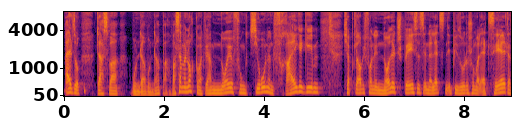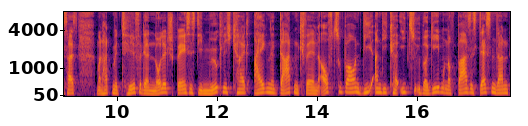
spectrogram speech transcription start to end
Also, das war wunder, wunderbar. Was haben wir noch gemacht? Wir haben neue Funktionen freigegeben. Ich habe, glaube ich, von den Knowledge Bases in der letzten Episode schon mal erzählt. Das heißt, man hat mit Hilfe der Knowledge Bases die Möglichkeit, eigene Datenquellen aufzubauen, die an die KI zu übergeben und auf Basis dessen dann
